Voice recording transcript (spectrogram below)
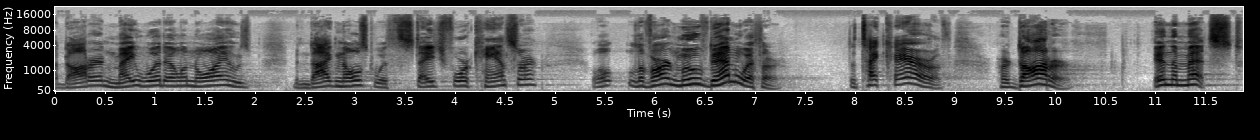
a daughter in Maywood, Illinois, who's been diagnosed with stage four cancer. Well, Laverne moved in with her to take care of her daughter in the midst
